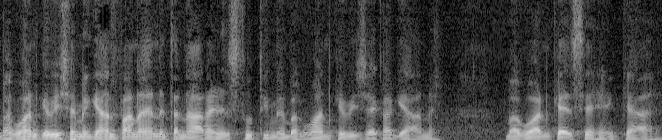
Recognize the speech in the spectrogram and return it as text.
भगवान के विषय में ज्ञान पाना है ना तो नारायण स्तुति में भगवान के विषय का ज्ञान है, भगवान कैसे हैं, क्या है?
